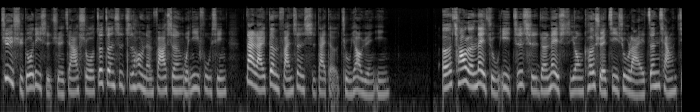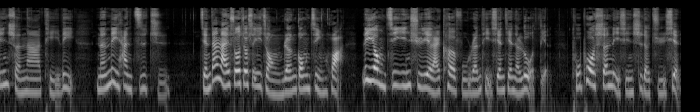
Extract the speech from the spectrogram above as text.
据许多历史学家说，这正是之后能发生文艺复兴、带来更繁盛时代的主要原因。而超人类主义支持人类使用科学技术来增强精神啊、体力、能力和资质。简单来说，就是一种人工进化，利用基因序列来克服人体先天的弱点，突破生理形式的局限，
